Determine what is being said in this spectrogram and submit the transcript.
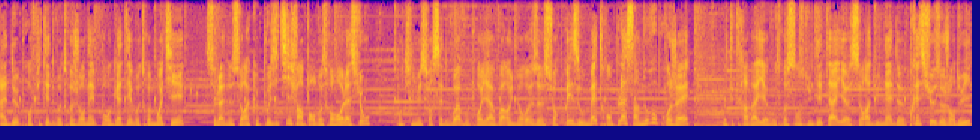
À deux, profitez de votre journée pour gâter votre moitié. Cela ne sera que positif hein, pour votre relation. Continuez sur cette voie, vous pourriez avoir une heureuse surprise ou mettre en place un nouveau projet. Côté travail, votre sens du détail sera d'une aide précieuse aujourd'hui.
